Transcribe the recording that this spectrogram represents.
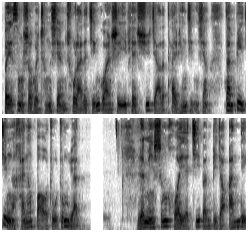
北宋社会呈现出来的尽管是一片虚假的太平景象，但毕竟还能保住中原，人民生活也基本比较安定，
